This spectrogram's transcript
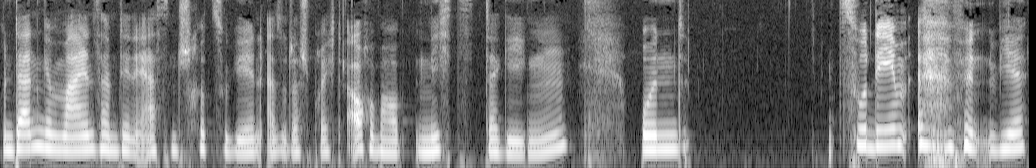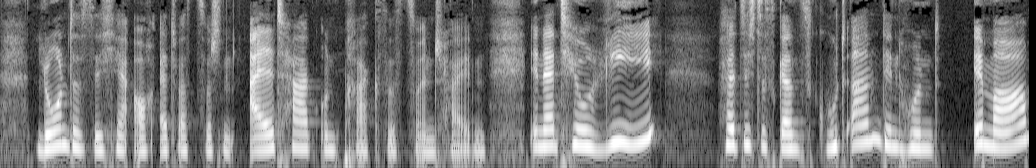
und dann gemeinsam den ersten Schritt zu gehen. Also da spricht auch überhaupt nichts dagegen. Und Zudem finden wir, lohnt es sich ja auch etwas zwischen Alltag und Praxis zu entscheiden. In der Theorie hört sich das ganz gut an, den Hund immer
